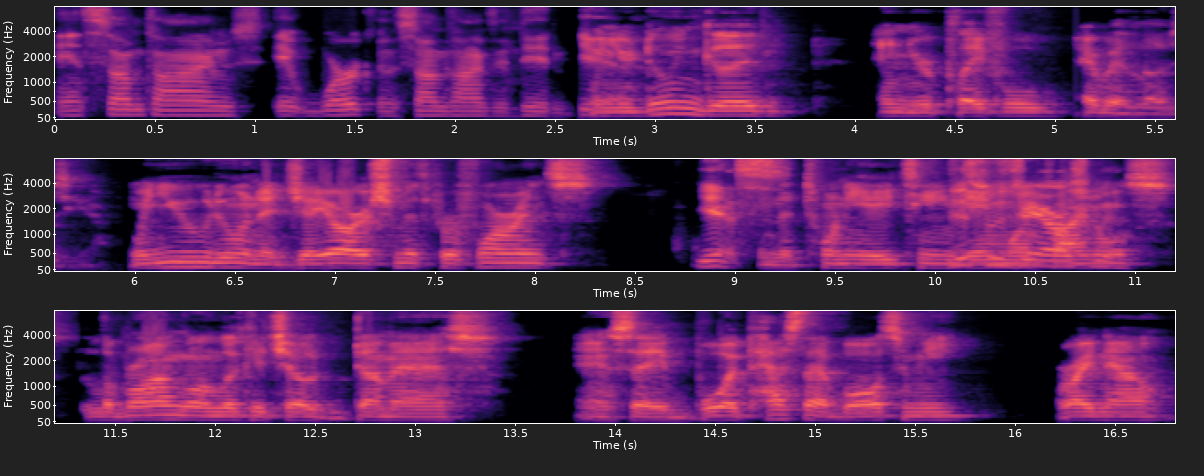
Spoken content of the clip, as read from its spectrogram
and sometimes it worked, and sometimes it didn't. When you're doing good and you're playful, everybody loves you. When you doing a J.R. Smith performance yes, in the 2018 This Game One. Finals, LeBron gonna look at your dumbass and say, "Boy, pass that ball to me right now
